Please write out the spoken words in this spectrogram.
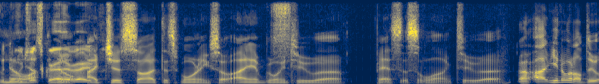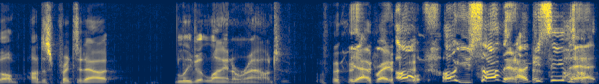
No, just I- no. I just saw it this morning, so I am going to uh, pass this along to. Uh, uh, you know what I'll do? I'll I'll just print it out, leave it lying around. yeah, right. Oh, oh, you saw that? How'd you see that?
